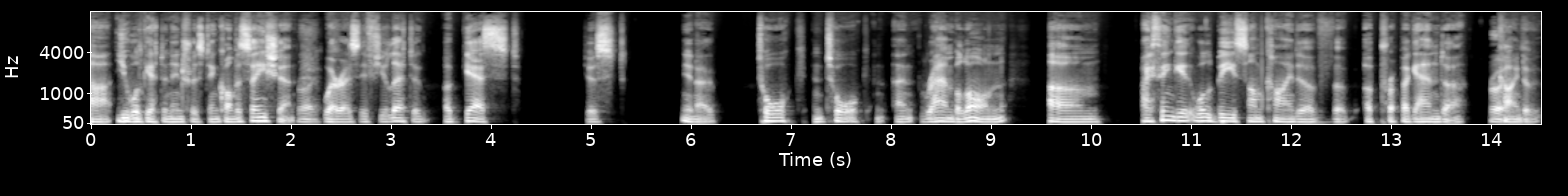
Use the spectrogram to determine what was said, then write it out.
Uh, you will get an interesting conversation. Right. Whereas if you let a, a guest just, you know, talk and talk and, and ramble on, um, I think it will be some kind of a, a propaganda Right. kind of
